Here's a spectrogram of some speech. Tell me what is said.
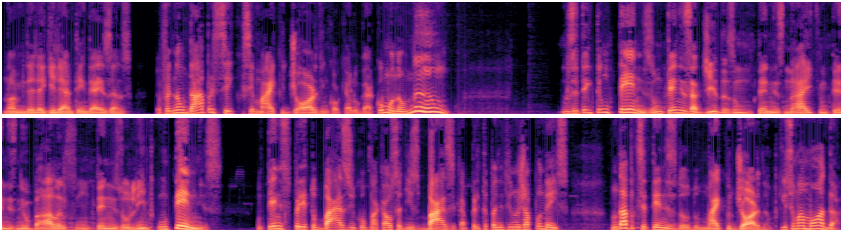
o nome dele é Guilherme, tem 10 anos. Eu falei, não dá para ser, ser Mike Jordan em qualquer lugar. Como não? Não! Você tem que ter um tênis, um tênis Adidas, um tênis Nike, um tênis New Balance, um tênis Olímpico, um tênis. Um tênis preto básico, uma calça jeans básica preta para gente ir no japonês. Não dá para ser tênis do, do Michael Jordan, porque isso é uma moda.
